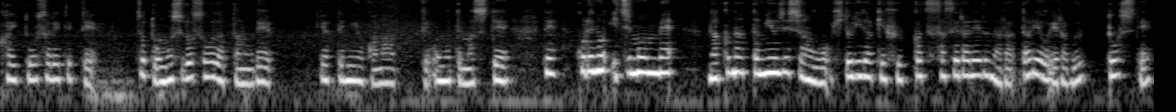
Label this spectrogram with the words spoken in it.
回答されててちょっと面白そうだったのでやってみようかなって思ってましてでこれの1問目亡くなったミュージシャンを1人だけ復活させられるなら誰を選ぶ？どうして？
